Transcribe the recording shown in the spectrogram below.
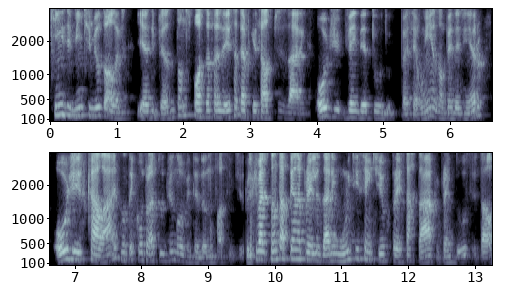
15, 20 mil dólares. E as empresas não estão dispostas a fazer isso, até porque se elas precisarem ou de vender tudo, vai ser ruim, elas vão perder dinheiro, ou de escalar, eles vão ter que comprar tudo de novo, entendeu? Não faz sentido. Por isso que vale tanto a pena para eles darem muito incentivo para startup, para indústria e tal,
